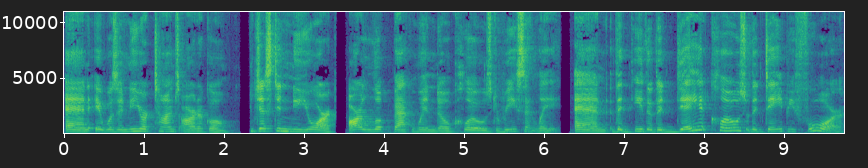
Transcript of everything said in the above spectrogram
And it was a New York Times article just in New York, our look back window closed recently. And the, either the day it closed or the day before,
